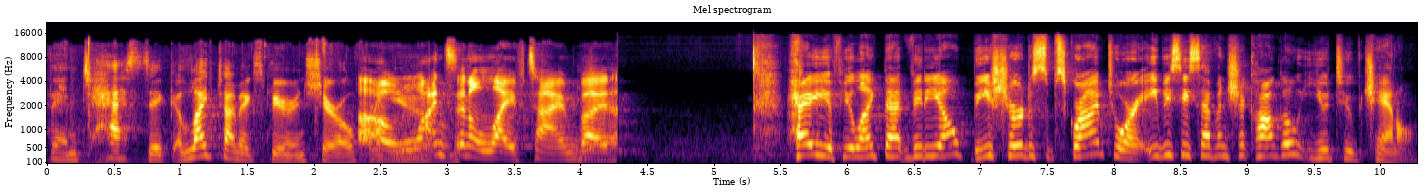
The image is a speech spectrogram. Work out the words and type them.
fantastic. A lifetime experience, Cheryl, for oh, you. once in a lifetime, but. Hey, if you like that video, be sure to subscribe to our ABC7 Chicago YouTube channel.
